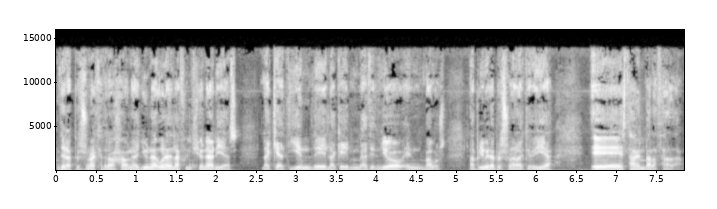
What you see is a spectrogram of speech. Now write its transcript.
de las personas que trabajaban allí, una, una, de las funcionarias, la que atiende, la que me atendió, en, vamos, la primera persona a la que veía, eh, estaba embarazada.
